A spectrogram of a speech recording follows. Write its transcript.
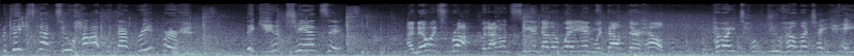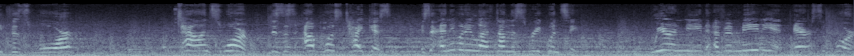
but things got too hot with that Reaper. They can't chance it. I know it's rough, but I don't see another way in without their help. Have I told you how much I hate this war? Talon Swarm, this is Outpost Tychus. Is anybody left on this frequency? We're in need of immediate air support.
